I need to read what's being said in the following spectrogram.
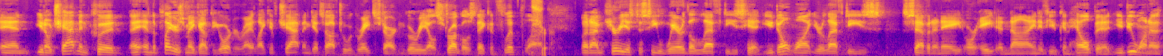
and you know Chapman could, and the players make out the order, right? Like if Chapman gets off to a great start and Gurriel struggles, they could flip flop. But I'm curious to see where the lefties hit. You don't want your lefties seven and eight or eight and nine if you can help it. You do want to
